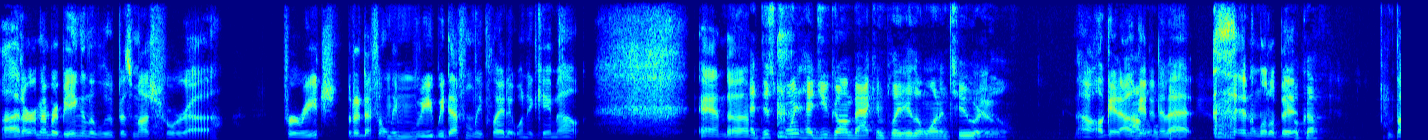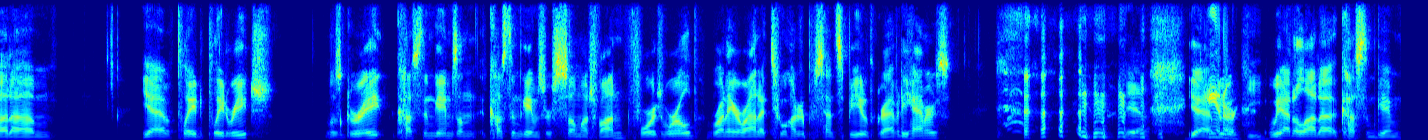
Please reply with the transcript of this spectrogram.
I don't remember being in the loop as much for uh, for Reach, but I definitely Mhm. we, we definitely played it when it came out. And uh, At this point, had you gone back and played Halo One and Two or No. no? oh, I'll get I'll Oh, get into okay. that in a little bit. Okay. But um, yeah, played played Reach was great. Custom games on custom games were so much fun. Forge World running around at 200 percent speed with gravity hammers. Yeah. Yeah, we- Anarchy. we had a lot of custom game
